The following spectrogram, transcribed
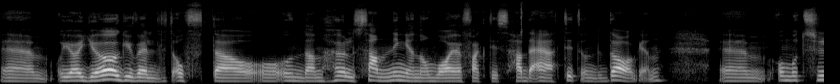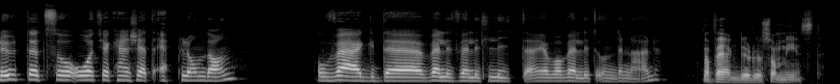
Ehm, och jag ljög ju väldigt ofta och undanhöll sanningen om vad jag faktiskt hade ätit under dagen. Ehm, och mot slutet så åt jag kanske ett äpple om dagen. Och vägde väldigt, väldigt lite. Jag var väldigt undernärd. Vad vägde du som minst?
